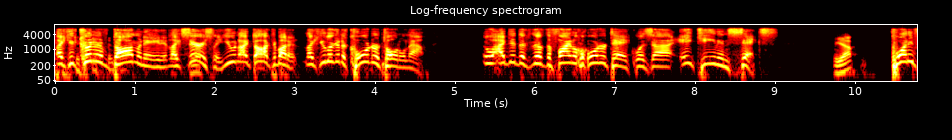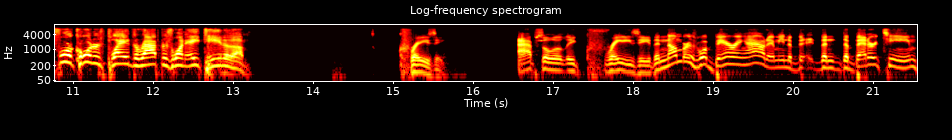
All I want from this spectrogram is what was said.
Like you couldn't have dominated. Like seriously, you and I talked about it. Like you look at the quarter total now. I did the the, the final quarter take was uh, 18 and six. Yep. 24 quarters played. The Raptors won 18 of them. Crazy. Absolutely crazy. The numbers were bearing out. I mean, the the, the better team,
